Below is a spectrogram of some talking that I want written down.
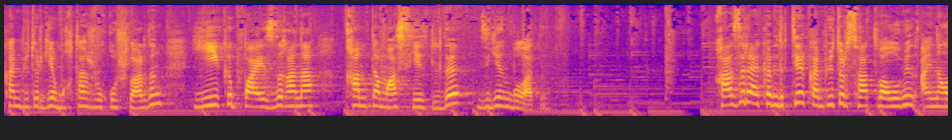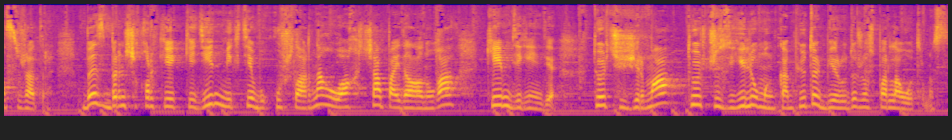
компьютерге мұқтаж оқушылардың екі пайызы ғана қамтамасыз етілді деген болатын. Қазір әкімдіктер компьютер сатып алумен айналысып жатыр. Біз бірінші қыркүйекке дейін мектеп оқушыларына уақытша пайдалануға кем дегенде 420-450 мың компьютер беруді жоспарлап отырмыз.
